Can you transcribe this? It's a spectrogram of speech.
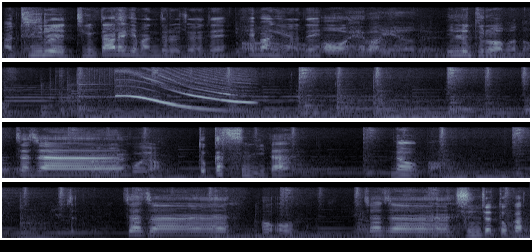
아 둘을 지금 다르게 만들어 줘야 돼? 해방해야 돼? 어 해방해야 해야 돼. 일로 들어와봐 너. 짜잔. 꼬여. 똑같습니다. 나와봐. 짜잔. 어 어. 짜잔. 진짜 똑같아.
